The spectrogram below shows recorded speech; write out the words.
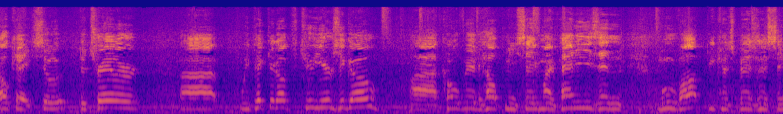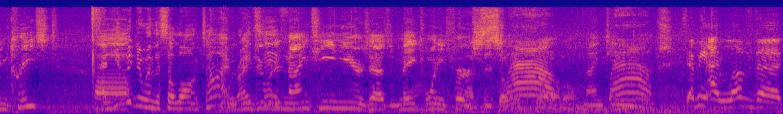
Okay, so the trailer, uh, we picked it up two years ago. Uh, COVID helped me save my pennies and move up because business increased. And Uh, you've been doing this a long time, We've right? been doing Steve? it 19 years as of May 21st. That's this so year. Wow. incredible. 19 Wow. years. I mean, I love the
